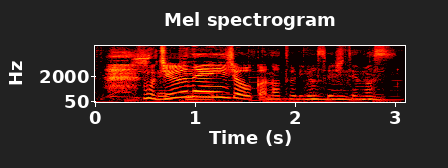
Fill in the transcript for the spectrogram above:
もう10年以上かな取り寄せしてます。うんうん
